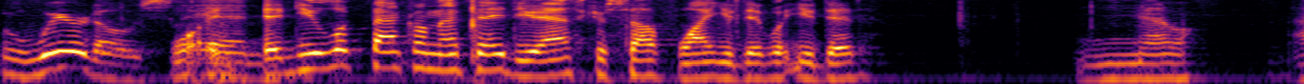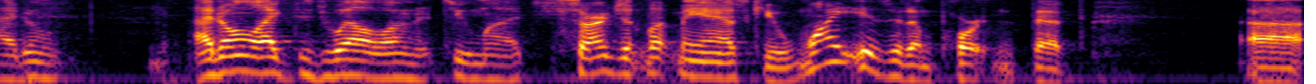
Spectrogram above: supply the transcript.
weirdos. Well, and do you look back on that day? Do you ask yourself why you did what you did? no, I don't. I don't like to dwell on it too much. Sergeant, let me ask you, why is it important that uh,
